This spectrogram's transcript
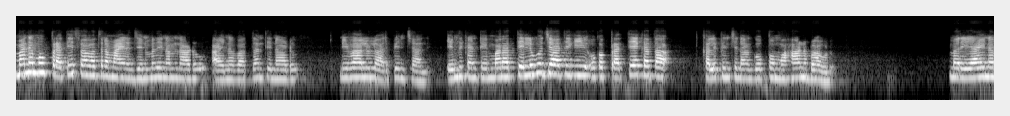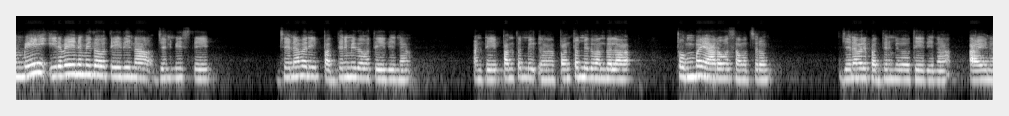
మనము ప్రతి సంవత్సరం ఆయన జన్మదినం నాడు ఆయన వర్ధంతి నాడు నివాళులు అర్పించాలి. ఎందుకంటే మన తెలుగు జాతికి ఒక ప్రత్యేకత కల్పించిన గొప్ప మహానుభావుడు. మరి ఆయన మే ఇరవై ఎనిమిదవ తేదీన జన్మిస్తే జనవరి పద్దెనిమిదవ తేదీన అంటే పంతొమ్మిది పంతొమ్మిది వందల తొంభై ఆరవ సంవత్సరం జనవరి పద్దెనిమిదవ తేదీన ఆయన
